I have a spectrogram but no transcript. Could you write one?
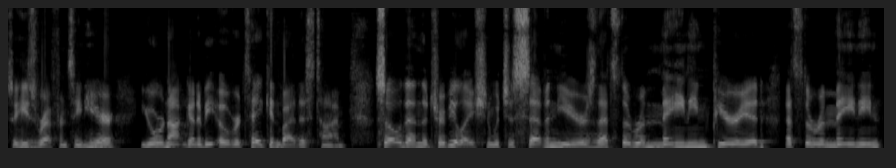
So he's referencing here, you're not going to be overtaken by this time. So then the tribulation, which is seven years, that's the remaining period, that's the remaining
